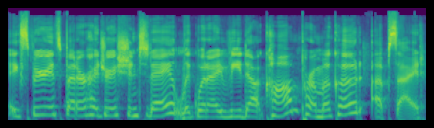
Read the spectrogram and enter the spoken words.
Experience better hydration today at liquidiv.com, promo code UPSIDE.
